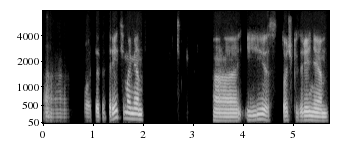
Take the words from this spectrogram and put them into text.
А, вот, это третий момент. И с точки зрения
